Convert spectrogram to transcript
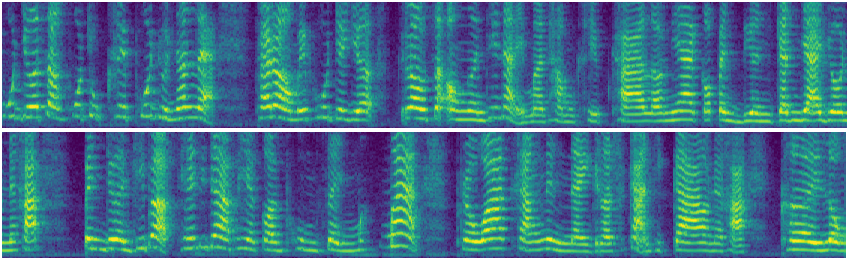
พูดเยอะจังพูดทุกคลิปพูดอยู่นั่นแหละ ถ้าเราไม่พูดเยอะๆเราจะเอาเงินที่ไหนมาทำคลิปคะแล้วเนี่ยก็เป็นเดือนกันยายนนะคะ เป็นเดือนที่แบบเทพธิดาพยากรณ์ภูมิใจมากๆ เพราะว่าครั้งหนึ่งในรัชกาลที่ 9 นะคะ เคยลง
